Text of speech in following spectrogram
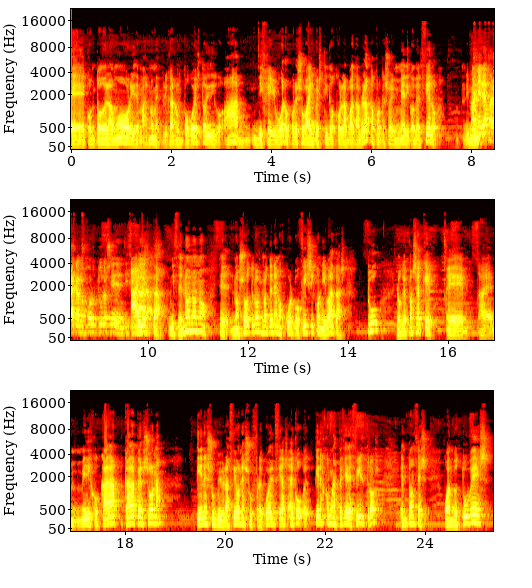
eh, con todo el amor y demás, ¿no? Me explicaron un poco esto y digo, ah, dije yo, bueno, por eso vais vestidos con las batas blancas, porque soy médico del cielo. Manera para que a lo mejor tú los identifiques. Ahí está. Dice, no, no, no. nosotros no tenemos cuerpo físico ni batas. Tú, lo que pasa es que, eh, me dijo, cada, cada persona tiene sus vibraciones, sus frecuencias, tienes como una especie de filtros. Entonces, cuando tú ves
